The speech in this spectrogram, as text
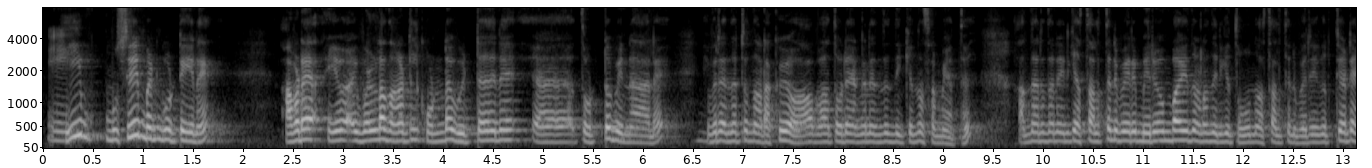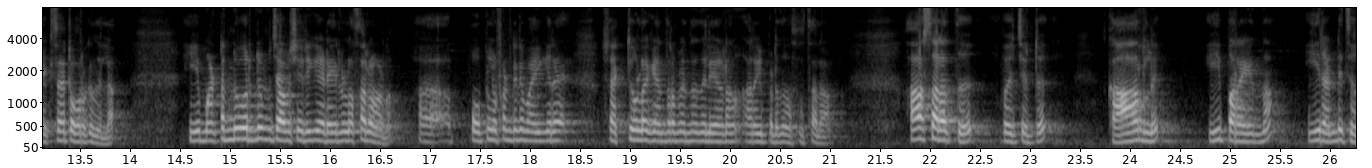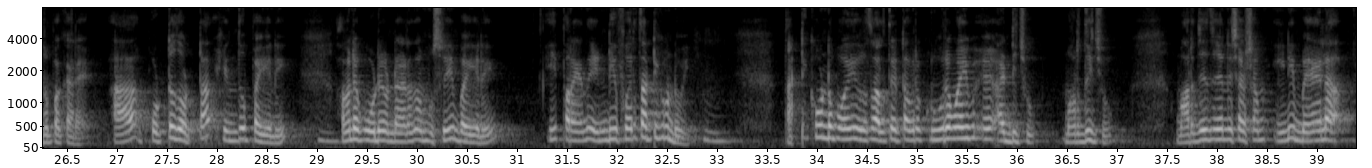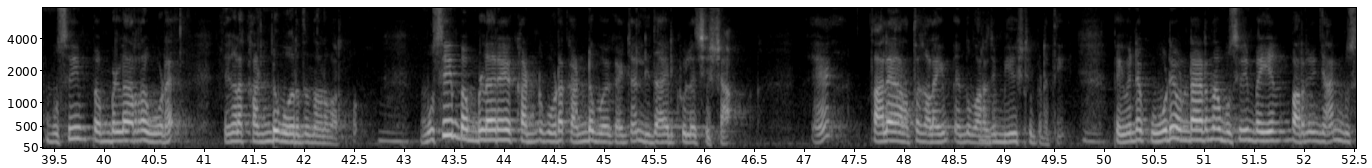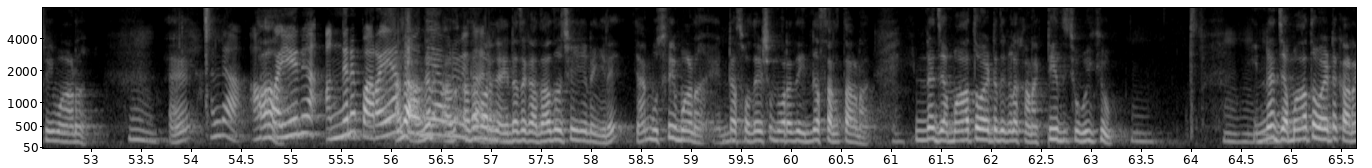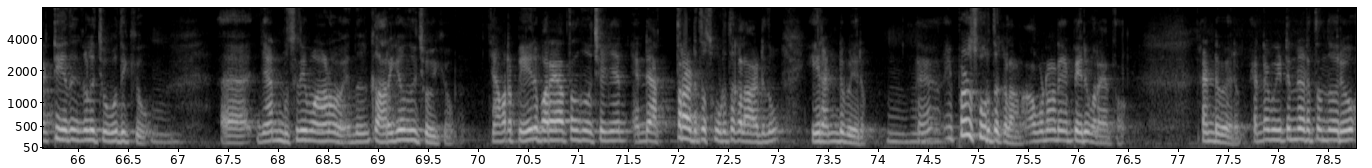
ഈ മുസ്ലിം പെൺകുട്ടീനെ അവിടെ ഇവളുടെ നാട്ടിൽ കൊണ്ട വിട്ടതിന് തൊട്ട് പിന്നാലെ ഇവരെന്നിട്ട് നടക്കുകയോ ആ ഭാഗത്തോടെ അങ്ങനെ എന്ത് നിൽക്കുന്ന സമയത്ത് അന്നേരം തന്നെ എനിക്ക് ആ സ്ഥലത്തിന്റെ പേര് മെരുവമ്പായി എന്നാണെന്ന് എനിക്ക് തോന്നുന്നു. ആ സ്ഥലത്തിന്റെ പേര് കൃത്യമായിട്ട് എക്സാക്റ്റ് ഓർക്കുന്നില്ല. ഈ മട്ടന്നൂരിനും ചാവശ്ശേരിക്കും ഇടയിലുള്ള സ്ഥലമാണ്. പോപ്പുലർ ഫണ്ടിന് ഭയങ്കര ശക്തിയുള്ള കേന്ദ്രം എന്ന നിലയാണ് അറിയപ്പെടുന്ന സ്ഥലമാണ്. ആ സ്ഥലത്ത് വെച്ചിട്ട് കാറിൽ ഈ പറയുന്ന ഈ രണ്ട് ചെറുപ്പക്കാരെ ആ പൊട്ട് തൊട്ട ഹിന്ദു പയ്യനെയും അവന്റെ കൂടെ ഉണ്ടായിരുന്ന മുസ്ലിം പയ്യനെയും ഈ പറയുന്ന എൻ ഡി എഫ് തട്ടിക്കൊണ്ടുപോയി. തട്ടിക്കൊണ്ടുപോയി ഒരു സ്ഥലത്തിട്ട് അവർ ക്രൂരമായി അടിച്ചു. മർദ്ദിച്ചു. മർദ്ദിച്ചതിന് ശേഷം ഇനി മേല മുസ്ലിം പെമ്പിള്ളേരുടെ കൂടെ നിങ്ങളെ കണ്ടുപോരുതെന്നാണ് പറഞ്ഞത്. മുസ്ലിം പെമ്പിള്ളേരെ കണ്ടു കൂടെ കണ്ടുപോയി കഴിഞ്ഞാൽ ഇതായിരിക്കില്ല ശിക്ഷ. ഏ? തല കളയും എന്ന് പറഞ്ഞ് ഭീഷണിപ്പെടുത്തി. അപ്പം ഇവന്റെ കൂടെ ഉണ്ടായിരുന്ന മുസ്ലിം പയ്യൻ പറഞ്ഞു ഞാൻ മുസ്ലിമാണ്. അല്ല അങ്ങനെ പറയാൻ അതാ പറഞ്ഞ എന്റെ കഥ എന്ന് വെച്ച് കഴിഞ്ഞിട്ടുണ്ടെങ്കിൽ ഞാൻ മുസ്ലിമാണ് എന്റെ സ്വദേശം എന്ന് പറയുന്നത് ഇന്ന സ്ഥലത്താണ്. ഇന്ന ജമാഅത്തുമായിട്ട് നിങ്ങളെ കണക്ട് ചെയ്ത് ചോദിക്കൂ. ഇന്ന ജമാഅത്തുമായിട്ട് കണക്ട് ചെയ്ത് നിങ്ങൾ ചോദിക്കൂ. ഞാൻ മുസ്ലിം ആണോ എന്ന് നിങ്ങൾക്ക് അറിയുമെന്ന് ചോദിക്കൂ. ഞാൻ അവരുടെ പേര് പറയാത്തതെന്ന് വെച്ച് കഴിഞ്ഞാൽ എന്റെ അത്ര അടുത്ത സുഹൃത്തുക്കളായിരുന്നു ഈ രണ്ടുപേരും ഇപ്പോഴും സുഹൃത്തുക്കളാണ്. അതുകൊണ്ടാണ് ഞാൻ പേര് പറയാത്തത്. രണ്ടുപേരും എന്റെ വീട്ടിന്റെ അടുത്തുനിന്ന് ഒരു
